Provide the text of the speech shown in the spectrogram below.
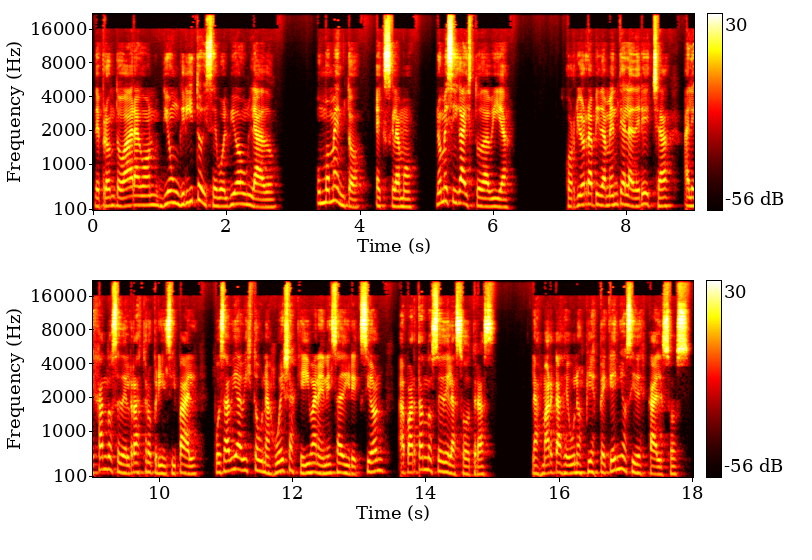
De pronto Aragón dio un grito y se volvió a un lado. Un momento, exclamó. No me sigáis todavía. Corrió rápidamente a la derecha, alejándose del rastro principal, pues había visto unas huellas que iban en esa dirección, apartándose de las otras las marcas de unos pies pequeños y descalzos.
